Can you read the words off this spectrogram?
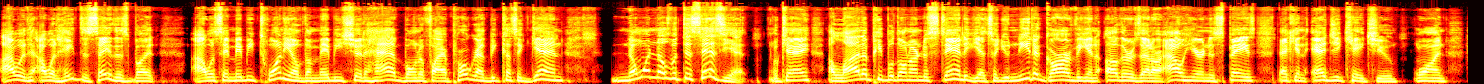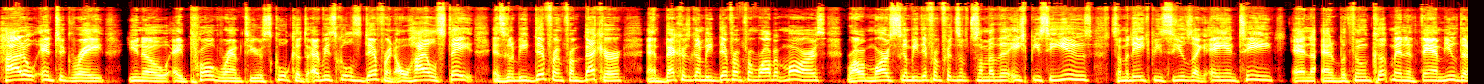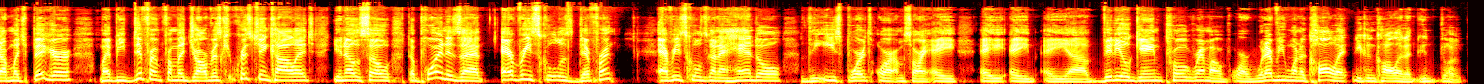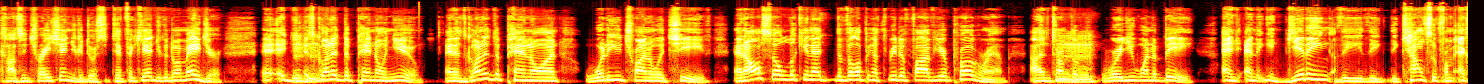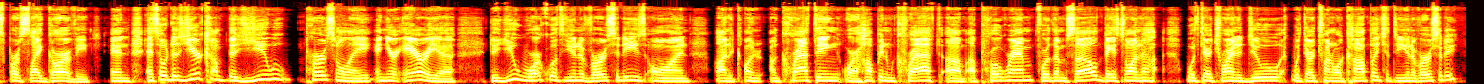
I would I would hate to say this, but I would say maybe 20 of them maybe should have bona fide programs because again, no one knows what this is yet. Okay. A lot of people don't understand it yet. So you need a Garvey and others that are out here in the space that can educate you on how to integrate, you know, a program to your school because every school is different. Ohio State is going to be different from Becker, and Becker's going to be different from Robert Morris. Robert Morris is going to be different from some of the HBCUs. Some of the HBCUs like A&T and, and Bethune Cookman and FAMU that are much bigger might be different from a Jarvis Christian College, you know. So the point is that every school is different every school is going to handle the esports or I'm sorry, a a a, a uh, video game program or, or whatever you want to call it. You can call it a, a concentration. You can do a certificate. You can do a major. It, mm-hmm. It's going to depend on you. And it's going to depend on what are you trying to achieve, and also looking at developing a three to five year program uh, in terms mm-hmm. of where you want to be and and getting the the the counsel from experts like Garvey. And and so does your comp does you personally in your area do you work with universities on on on, on crafting or helping them craft um, a program for themselves based on what they're trying to do, what they're trying to accomplish at the university?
